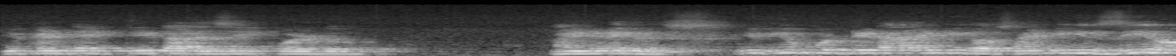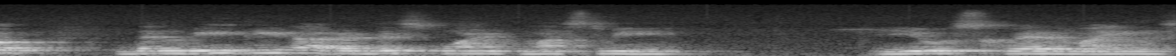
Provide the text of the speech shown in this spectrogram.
you can take theta is equal to 90 degrees. If you put theta 90 because 90 is 0, then V theta at this point must be u square minus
